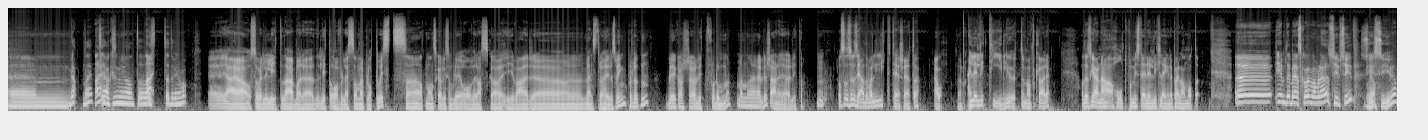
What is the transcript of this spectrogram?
Ehm, ja, nei, Nei. så jeg har ikke så mye annet å Nei. sette fingeren på. Eh, Jeg er også veldig lite. Det er bare litt overlessa med plot twists. eh, At man skal liksom bli overraska i hver eh, venstre og høyre sving på slutten. blir kanskje litt fordummende, men ellers er det lite. Og så syns jeg det var litt teskjeete. Ja da, er. Eller litt tidlig ute med å forklare. At jeg skulle gjerne ha holdt på mysteriet litt lenger på en eller annen måte. Uh, IMDb-score, hva var det? 7-7? 7-7, ja.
